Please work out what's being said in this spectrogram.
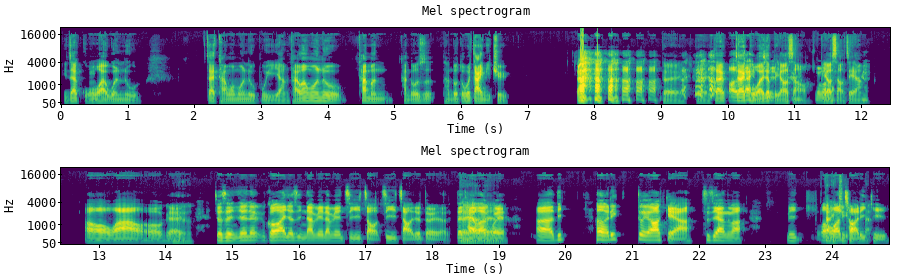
你在国外问路，在台湾问路不一样。台湾问路，他们很多是很多都会带你去。对对，在在国外就比较少，比较少这样。哦，哇哦，OK，就是你在那国外，就是你那边那边自己找自己找就对了。在台湾会啊，你呃你对我给啊，是这样的吗？你我我带你去，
